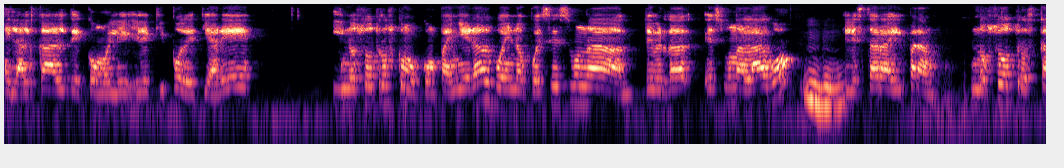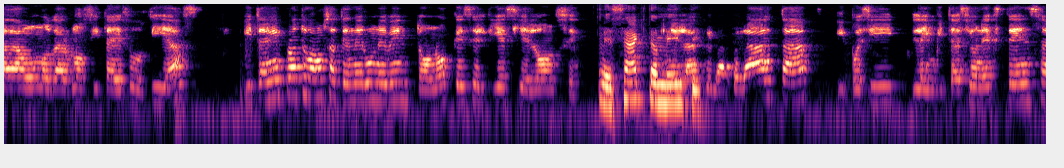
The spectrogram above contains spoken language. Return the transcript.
el alcalde como el, equipo de Tiaré, y nosotros como compañeras, bueno, pues es una, de verdad, es un halago el estar ahí para, nosotros, cada uno, darnos cita esos días. Y también pronto vamos a tener un evento, ¿no? Que es el 10 y el 11. Exactamente. En la Peralta, y pues sí, la invitación extensa,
